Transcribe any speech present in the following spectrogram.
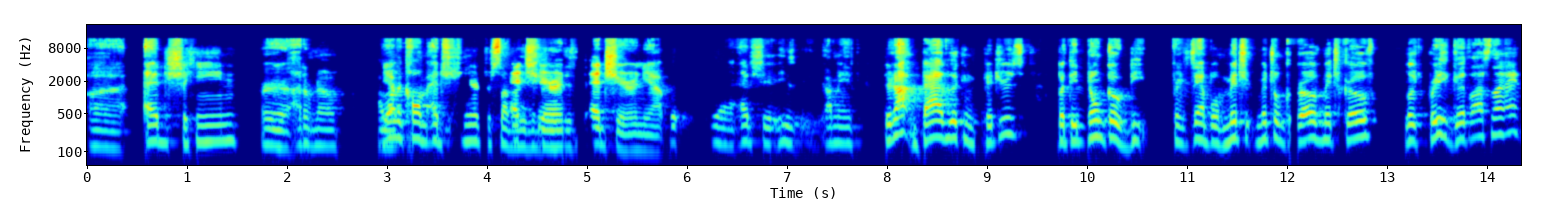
uh, Ed Shaheen, or I don't know. I yep. want to call him Ed Sheeran for some Ed reason. Sheeran. Ed Sheeran, yeah. Yeah, Ed Sheeran. He's I mean, they're not bad looking pitchers, but they don't go deep. For example, Mitch Mitchell Grove, Mitch Grove looked pretty good last night.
